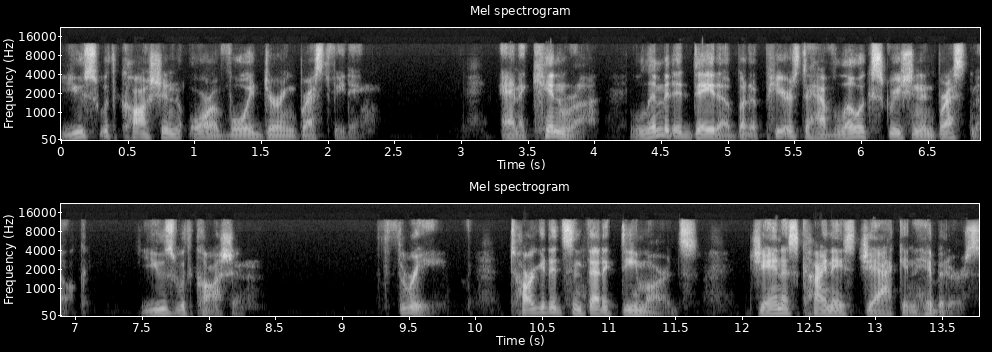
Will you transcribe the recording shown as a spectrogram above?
use with caution or avoid during breastfeeding. Anakinra, limited data but appears to have low excretion in breast milk, use with caution. 3. Targeted synthetic DMARDs, Janus kinase JAK inhibitors,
